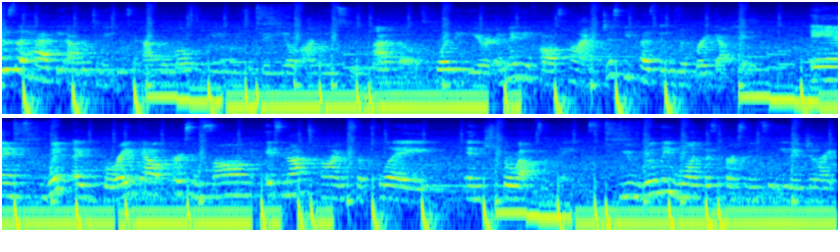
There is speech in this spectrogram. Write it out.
SZA had the opportunity to have the most viewed music video on YouTube, I felt, for the year, and maybe of all time, just because it was a breakout hit. And with a breakout person song, it's not time to play and throw out some things. You really want this person to either generate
